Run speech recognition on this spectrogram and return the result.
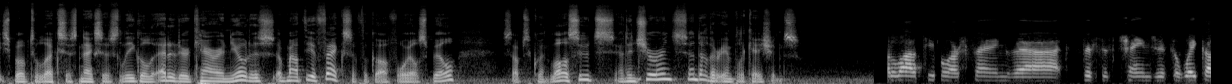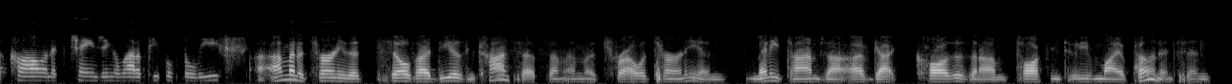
He spoke to LexisNexis legal editor Karen Yotis about the effects of the Gulf oil spill, subsequent lawsuits, and insurance and other implications. A lot of people are saying that this has changed. It's a wake-up call, and it's changing a lot of people's beliefs. I'm an attorney that sells ideas and concepts. I'm, I'm a trial attorney, and many times I've got causes and I'm talking to even my opponents, and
